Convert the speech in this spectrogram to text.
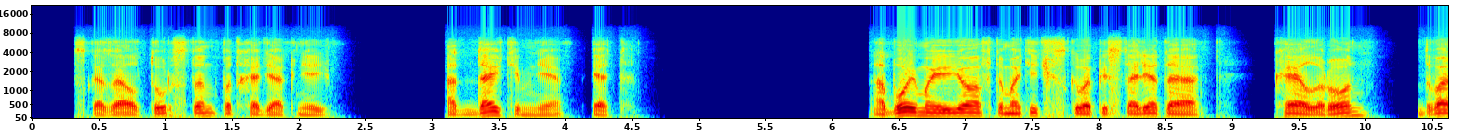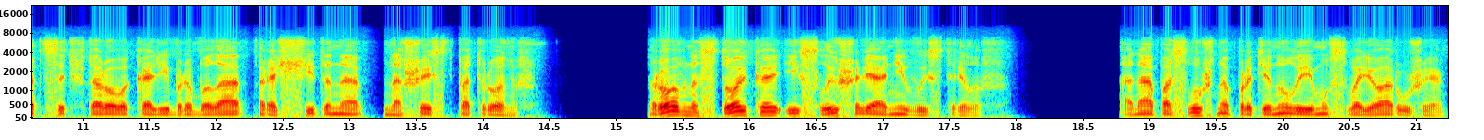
— сказал Турстон, подходя к ней. «Отдайте мне это». Обойма ее автоматического пистолета «Кэл Рон» 22-го калибра была рассчитана на 6 патронов. Ровно столько и слышали они выстрелов. Она послушно протянула ему свое оружие.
